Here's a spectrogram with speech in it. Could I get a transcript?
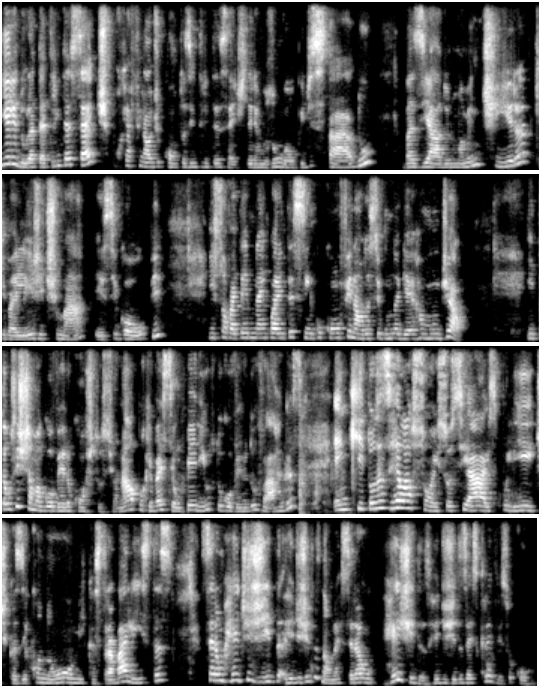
E ele dura até 37, porque afinal de contas em 37 teremos um golpe de estado baseado numa mentira que vai legitimar esse golpe e só vai terminar em 45 com o final da Segunda Guerra Mundial. Então se chama governo constitucional porque vai ser um período do governo do Vargas em que todas as relações sociais, políticas, econômicas, trabalhistas serão redigidas, redigidas não, né? Serão regidas, redigidas é escrever, socorro.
